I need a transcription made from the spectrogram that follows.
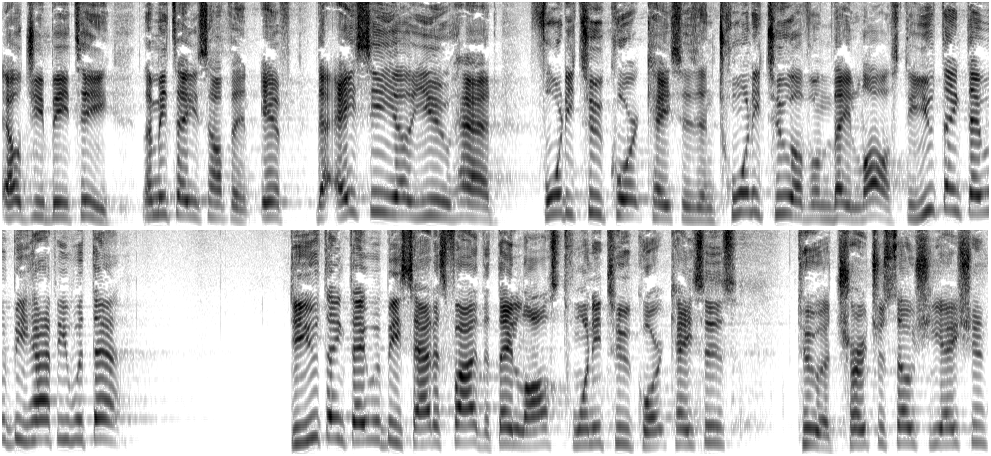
LGBT, let me tell you something. If the ACLU had 42 court cases and 22 of them they lost, do you think they would be happy with that? Do you think they would be satisfied that they lost 22 court cases to a church association?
